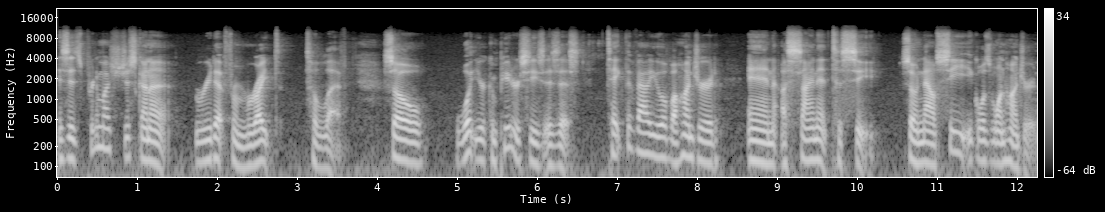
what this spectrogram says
is it's pretty much just going to read it from right to left. So what your computer sees is this. Take the value of 100 and assign it to C. So now C equals 100.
